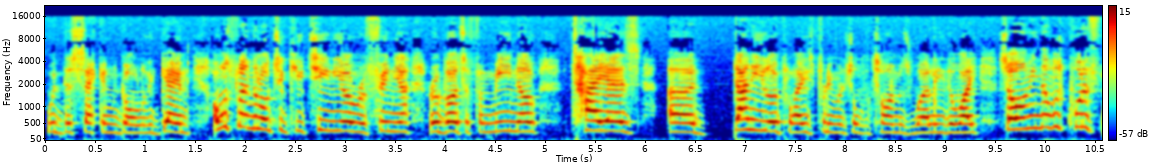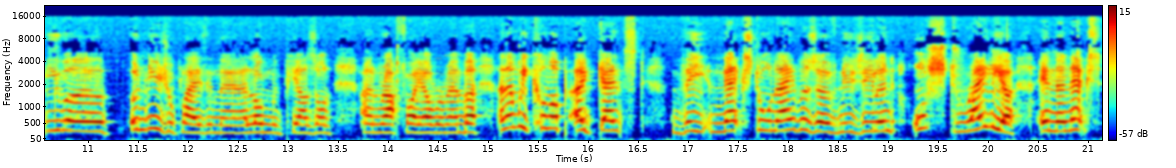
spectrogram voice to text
with the second goal goal the game. I was playing the likes of Coutinho, Rafinha, Roberto Firmino, Telles, uh, Danilo plays pretty much all the time as well, either way. So, I mean, there was quite a few uh, unusual players in there, along with Piazon and Rafael, remember. And then we come up against the next door neighbours of New Zealand, Australia, in the next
